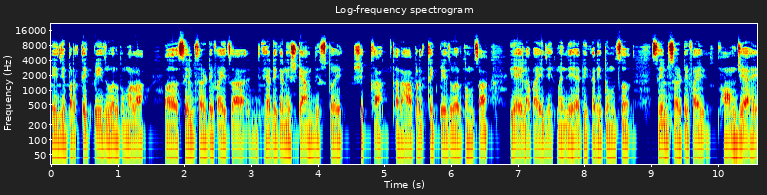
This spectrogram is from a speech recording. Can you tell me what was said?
हे जे प्रत्येक पेजवर तुम्हाला सेल्फ सर्टिफायचा या ठिकाणी स्टॅम्प दिसतो आहे शिक्का. तर हा प्रत्येक पेजवर तुमचा यायला पाहिजे. म्हणजे या ठिकाणी तुमचं सेल्फ सर्टिफाय फॉर्म जे आहे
